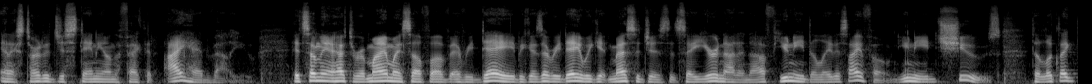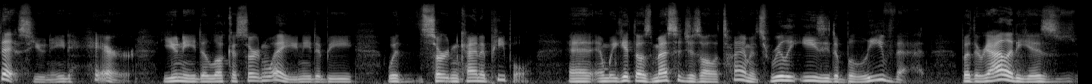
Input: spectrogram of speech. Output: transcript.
and I started just standing on the fact that I had value. It's something I have to remind myself of every day because every day we get messages that say, You're not enough. You need the latest iPhone. You need shoes that look like this. You need hair. You need to look a certain way. You need to be with certain kind of people. And, and we get those messages all the time. It's really easy to believe that. But the reality is,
